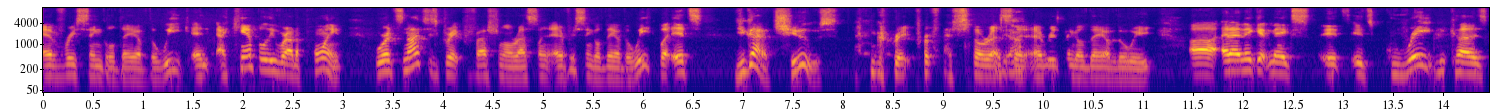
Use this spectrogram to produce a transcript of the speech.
every single day of the week, and I can't believe we're at a point where it's not just great professional wrestling every single day of the week, but it's you got to choose great professional wrestling yeah. every single day of the week. Uh, and I think it makes it's it's great because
